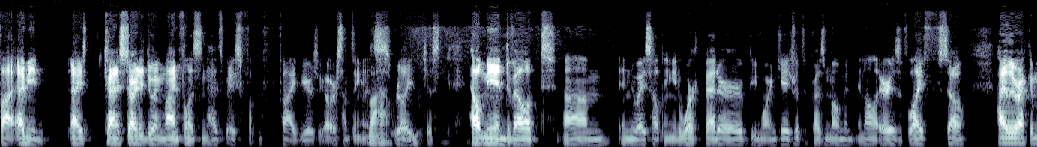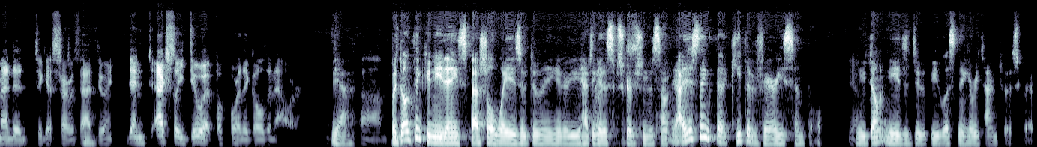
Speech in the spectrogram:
five, I mean, I kind of started doing mindfulness and headspace f- five years ago or something. And wow. it's really just helped me and developed um, in ways helping me to work better, be more engaged with the present moment in all areas of life. So highly recommended to get started with that doing and actually do it before the golden hour. Yeah. Um, but don't think you need any special ways of doing it or you have to right. get a subscription to something. I just think that keep it very simple. Yeah. You don't need to do be listening every time to a script.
